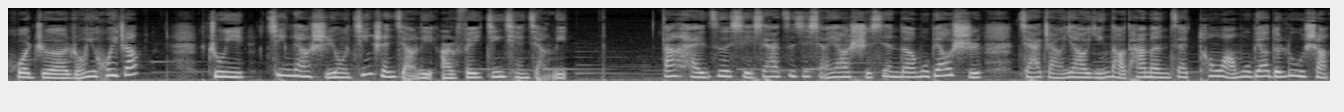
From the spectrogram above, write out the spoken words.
或者荣誉徽章。注意，尽量使用精神奖励而非金钱奖励。当孩子写下自己想要实现的目标时，家长要引导他们在通往目标的路上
